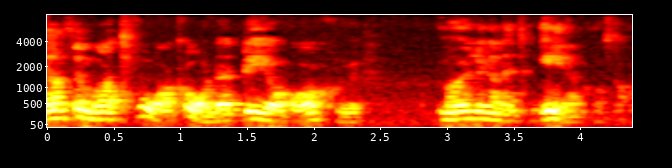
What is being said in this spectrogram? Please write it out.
Egentligen bara två ackord, det är D och A7. Möjligen ett G någonstans.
